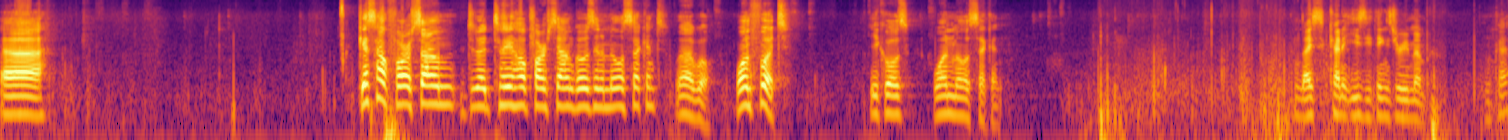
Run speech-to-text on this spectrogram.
Uh, guess how far sound? Did I tell you how far sound goes in a millisecond? Well, I will. One foot equals one millisecond. Nice, kind of easy things to remember. Okay,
